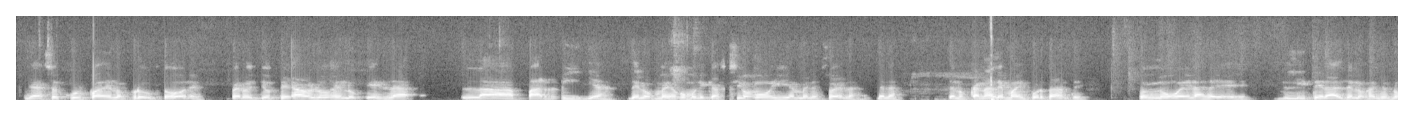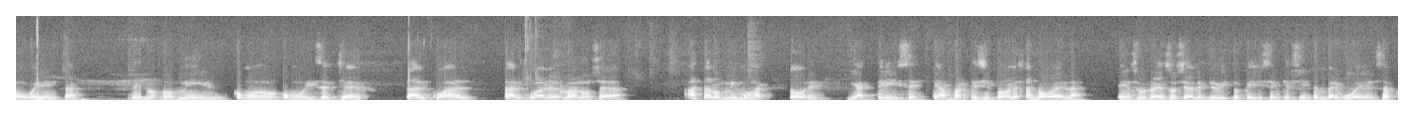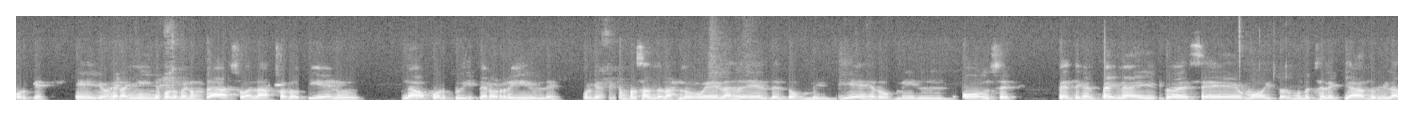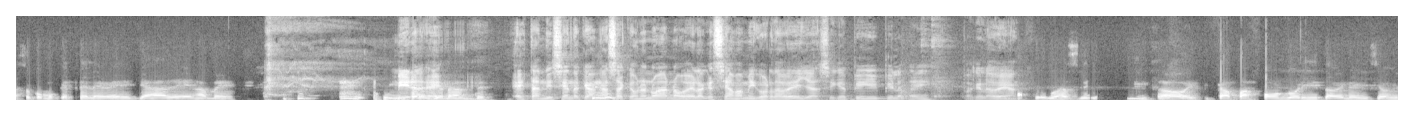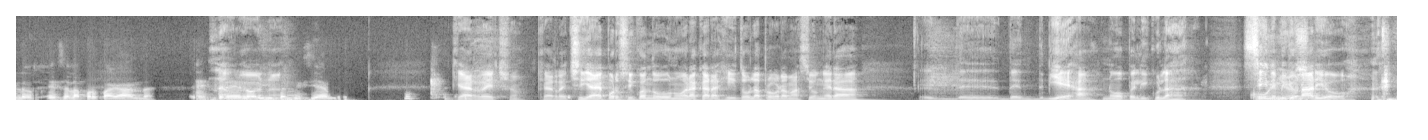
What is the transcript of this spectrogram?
ya eso es culpa de los productores, pero yo te hablo de lo que es la, la parrilla de los medios de comunicación hoy en Venezuela, de, las, de los canales más importantes. Son novelas de literal de los años 90, de los 2000, como, como dice el chef, tal cual, tal cual, hermano. O sea, hasta los mismos actores y actrices que han participado en esas novelas, en sus redes sociales, yo he visto que dicen que sienten vergüenza porque ellos eran niños, por lo menos Lazo, a Lazo lo tienen, no, por Twitter horrible, porque están pasando las novelas de él del 2010, 2011, en el peinadito ese emo y todo el mundo chalequeando y Lazo como que te le ves, ya déjame. Mira, eh, están diciendo que van a sacar una nueva novela que se llama Mi Gorda Bella, así que pila ahí para que la vean. Así. No, capaz pongo ahorita Benevisión y esa es la propaganda. Estreno ahorita en diciembre. Qué arrecho, qué arrecho. ya de por sí cuando uno era carajito la programación era eh, de vieja, ¿no? Películas Cine millonario.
